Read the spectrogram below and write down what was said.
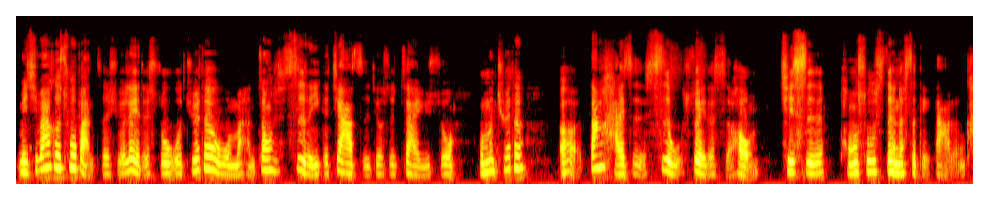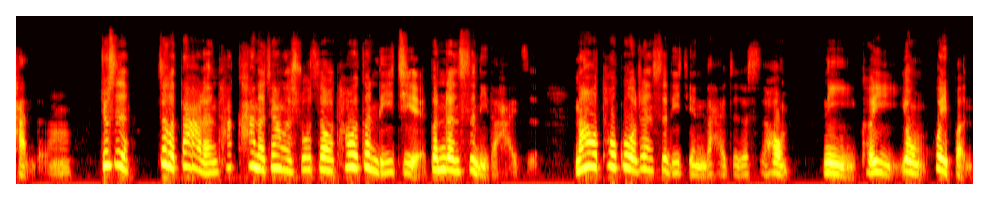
米奇巴克出版哲学类的书，我觉得我们很重视的一个价值，就是在于说，我们觉得，呃，当孩子四五岁的时候，其实童书真的是给大人看的啊，就是这个大人他看了这样的书之后，他会更理解、更认识你的孩子，然后透过认识、理解你的孩子的时候，你可以用绘本，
